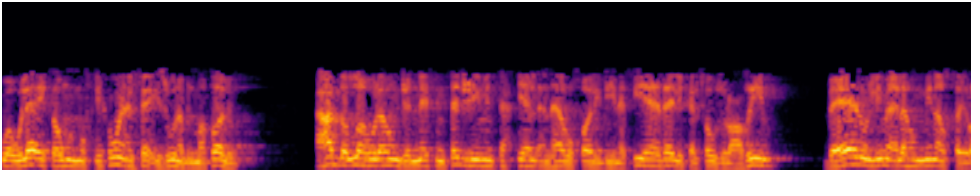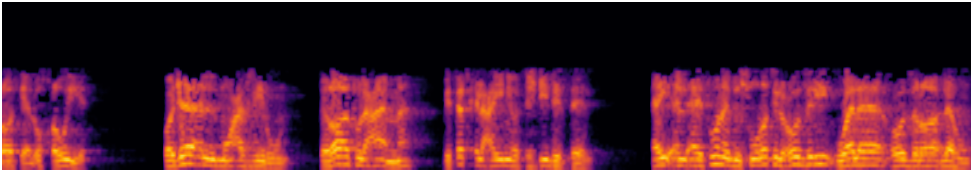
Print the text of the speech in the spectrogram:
وأولئك هم المفلحون الفائزون بالمطالب. أعد الله لهم جنات تجري من تحتها الأنهار خالدين فيها ذلك الفوز العظيم. بيان لما لهم من الخيرات الأخروية. وجاء المعذرون. قراءة العامة بفتح العين وتجديد الذال. أي الآتون بصورة العذر ولا عذر لهم.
